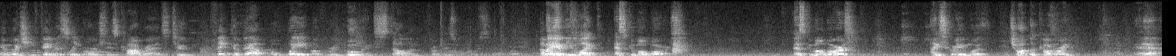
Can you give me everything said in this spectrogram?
in which he famously urged his comrades to think about a way of removing Stalin from his post. How many of you liked Eskimo bars? Eskimo bars? Ice cream with chocolate covering? Yeah.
